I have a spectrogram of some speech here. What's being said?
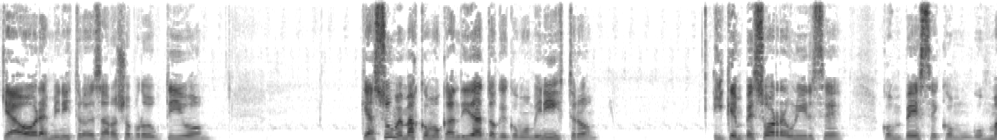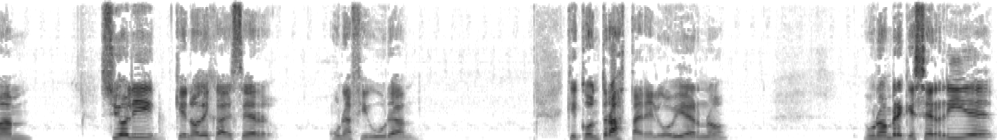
que ahora es ministro de Desarrollo Productivo, que asume más como candidato que como ministro, y que empezó a reunirse con Pese, con Guzmán, Scioli, que no deja de ser una figura que contrasta en el gobierno, un hombre que se ríe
